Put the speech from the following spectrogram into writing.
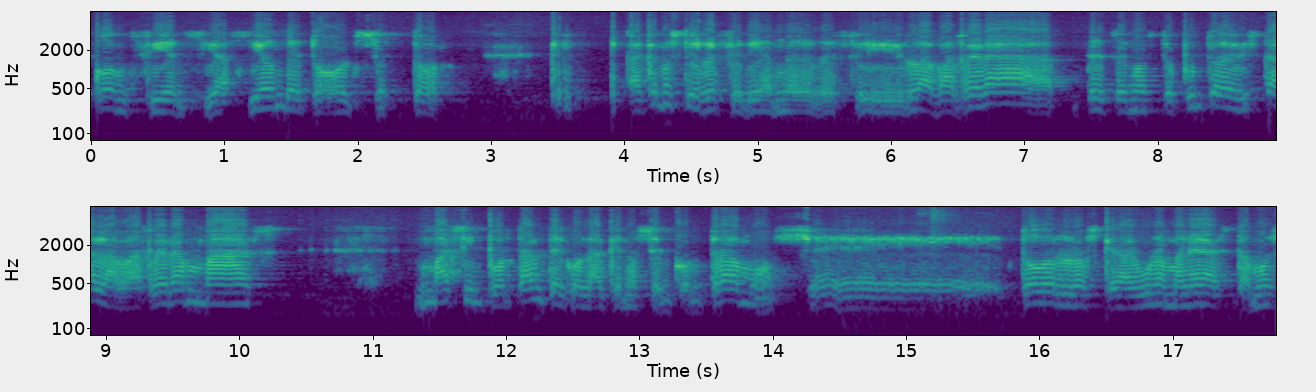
concienciación de todo el sector. ¿A qué me estoy refiriendo? Es decir, la barrera desde nuestro punto de vista, la barrera más, más importante con la que nos encontramos eh, todos los que de alguna manera estamos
